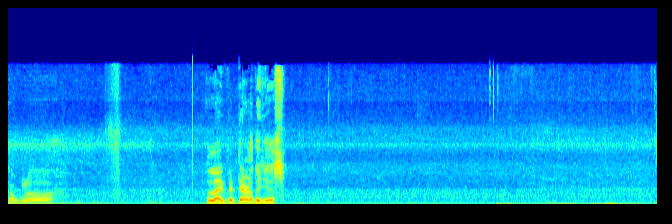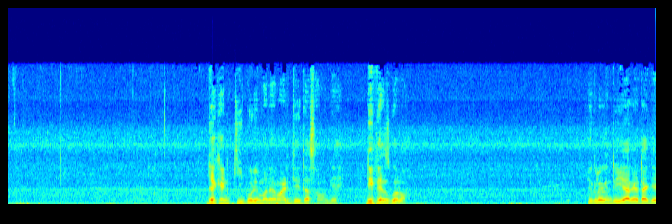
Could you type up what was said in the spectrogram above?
সবগুলো লাইভের দেড় বেজে গেছে। দেখেন কি পরিমাণে মার দিতেছে আমাকে ডিফেন্সগুলো এগুলো কিন্তু ইয়ার এটাকে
